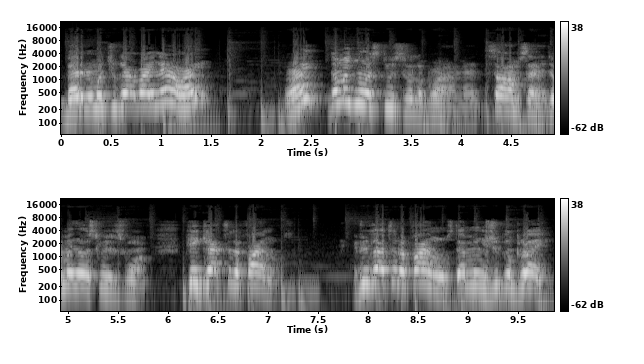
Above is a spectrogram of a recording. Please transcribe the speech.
Better than what you got right now, right? Right? Don't make no excuses for LeBron, man. That's all I'm saying. Don't make no excuses for him. He got to the finals. If you got to the finals, that means you can play.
